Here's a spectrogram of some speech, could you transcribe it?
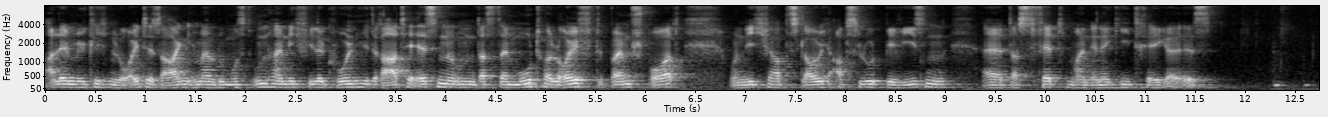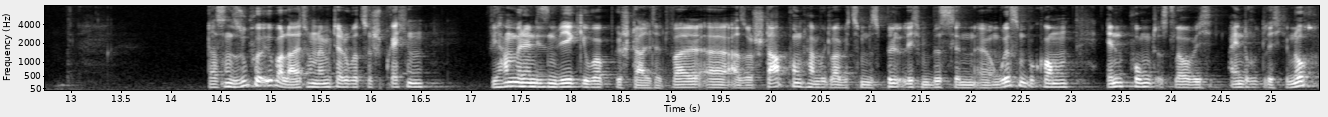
alle möglichen Leute sagen immer, du musst unheimlich viele Kohlenhydrate essen, um dass dein Motor läuft beim Sport. Und ich habe es, glaube ich, absolut bewiesen, äh, dass Fett mein Energieträger ist. Das ist eine super Überleitung, damit darüber zu sprechen, wie haben wir denn diesen Weg überhaupt gestaltet? Weil, äh, also Startpunkt haben wir, glaube ich, zumindest bildlich ein bisschen äh, umrissen bekommen. Endpunkt ist, glaube ich, eindrücklich genug.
